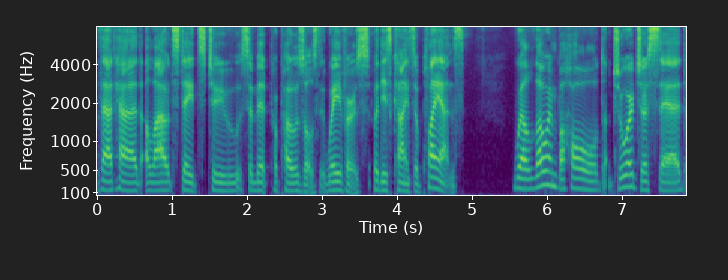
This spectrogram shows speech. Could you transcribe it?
that had allowed states to submit proposals, the waivers for these kinds of plans. Well, lo and behold, Georgia said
